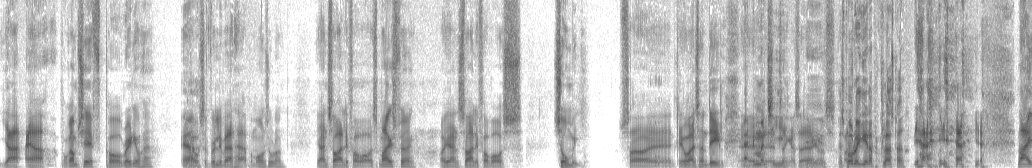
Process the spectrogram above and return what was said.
Jeg er programchef på radio her. Jeg Ja. har jo selvfølgelig været her på morgensuderen. Jeg er ansvarlig for vores markedsføring, og jeg er ansvarlig for vores SoMe. Så øh, det jo altså en del. Ja, det må man øh, sige. Ting og ikke Det, også? pas på, du ikke ender på klosteret. Ja, ja, ja. Nej,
